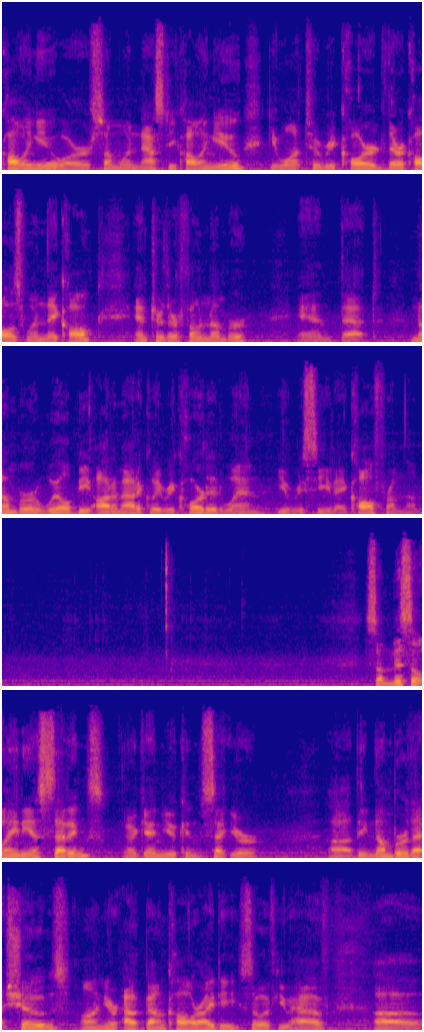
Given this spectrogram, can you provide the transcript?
calling you or someone nasty calling you, you want to record their calls when they call, enter their phone number, and that number will be automatically recorded when you receive a call from them. Some miscellaneous settings. Again, you can set your uh, the number that shows on your outbound caller ID. So if you have uh,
